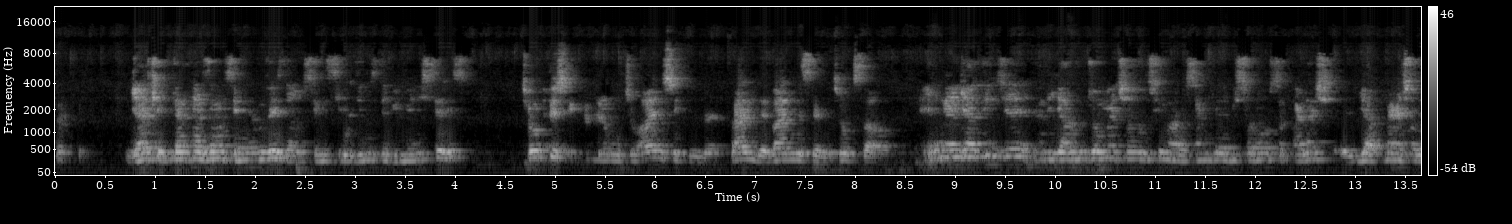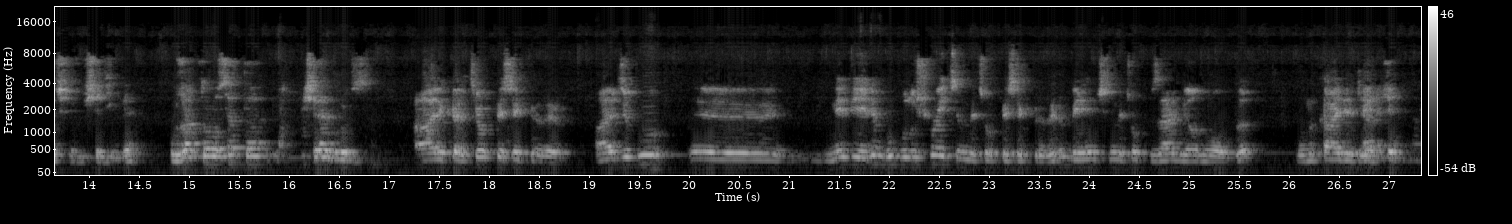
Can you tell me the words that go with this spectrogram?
Gerçekten her zaman senin yanındayız abi. Seni sevdiğimizde bilmeni isteriz. Çok teşekkür ederim Umut'cum. Aynı şekilde. Ben de, ben de seni. Çok sağ ol. Elimden geldiğince hani yardımcı olmaya çalışayım abi. Sen de bir sorun olsa paylaş, e, yapmaya çalışırım bir şekilde. Uzakta olsak da bir şeyler buluruz. Harika. Çok teşekkür ederim. Ayrıca bu e, ne diyelim bu buluşma için de çok teşekkür ederim. Benim için de çok güzel bir anı oldu. Bunu kaydediyorum. Gerçekten.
